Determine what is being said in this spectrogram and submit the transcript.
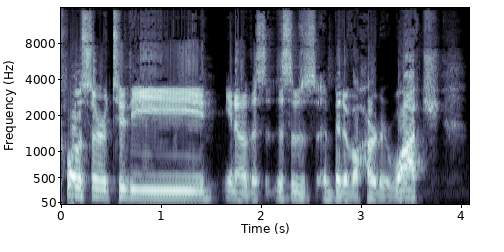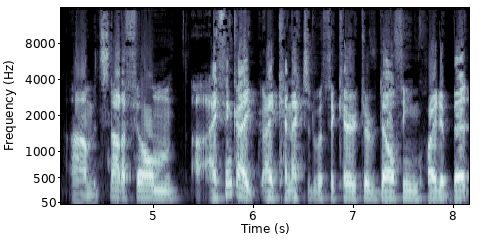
closer to the you know this this was a bit of a harder watch. Um, it's not a film. I think I, I connected with the character of Delphine quite a bit,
